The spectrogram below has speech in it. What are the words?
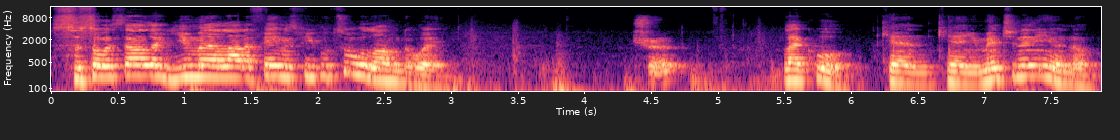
So, so it sounds like you met a lot of famous people too along the way. True. Like who? Can Can you mention any or no?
